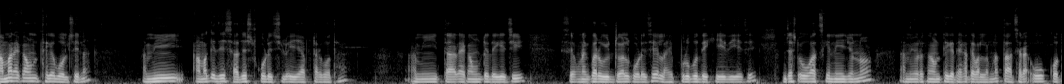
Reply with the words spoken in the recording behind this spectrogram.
আমার অ্যাকাউন্ট থেকে বলছি না, আমি, আমাকে যে সাজেস্ট করেছিল এই অ্যাপটার কথা, আমি তার অ্যাকাউন্টে দেখেছি, সে অনেকবার উইথড্রল করেছে লাইভ প্রুফও দেখিয়ে দিয়েছে। জাস্ট ও আজকে নেই জন্য আমি ওর অ্যাকাউন্ট থেকে দেখাতে পারলাম না। তাছাড়া ও কত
